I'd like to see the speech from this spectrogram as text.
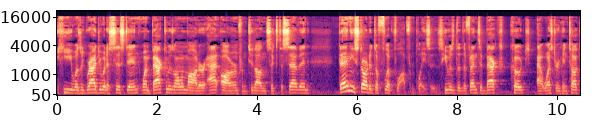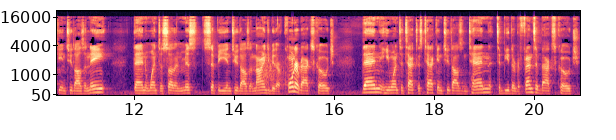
he was a graduate assistant, went back to his alma mater at Auburn from 2006 to 7. Then he started to flip flop from places. He was the defensive back coach at Western Kentucky in 2008, then went to Southern Mississippi in 2009 to be their cornerbacks coach. Then he went to Texas Tech in 2010 to be their defensive backs coach.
